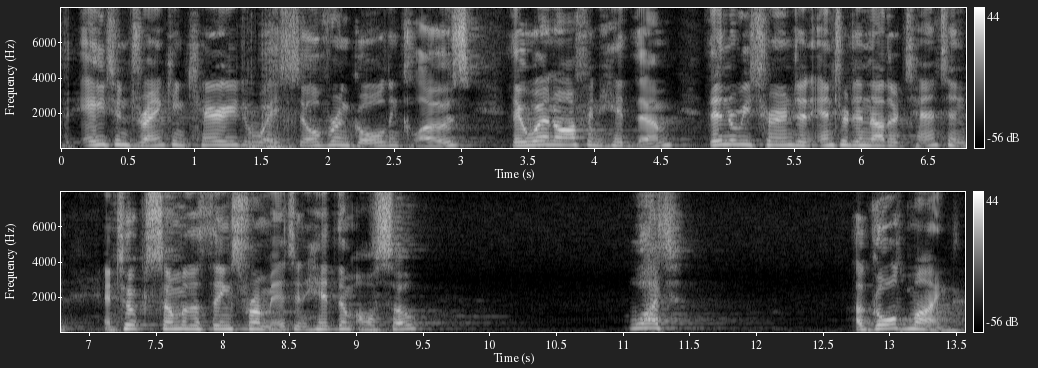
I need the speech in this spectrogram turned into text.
They ate and drank and carried away silver and gold and clothes. They went off and hid them. Then returned and entered another tent and, and took some of the things from it and hid them also. What? A gold mine.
